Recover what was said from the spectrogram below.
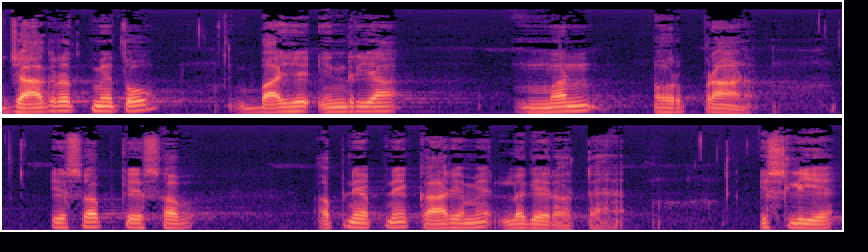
जागृत में तो बाह्य इंद्रिया, मन और प्राण, ये सब के सब अपने अपने कार्य में लगे रहते हैं। इसलिए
